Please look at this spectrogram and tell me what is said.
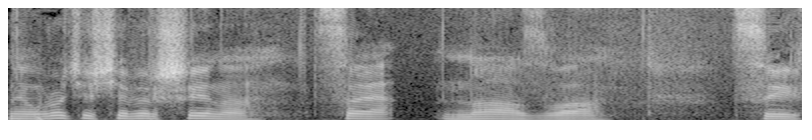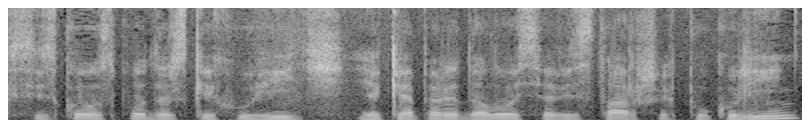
Урочище вершина це назва цих сільськогосподарських угідь, яке передалося від старших поколінь,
